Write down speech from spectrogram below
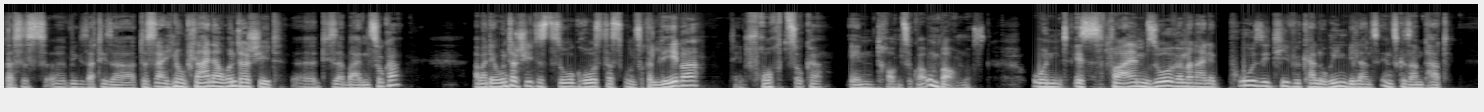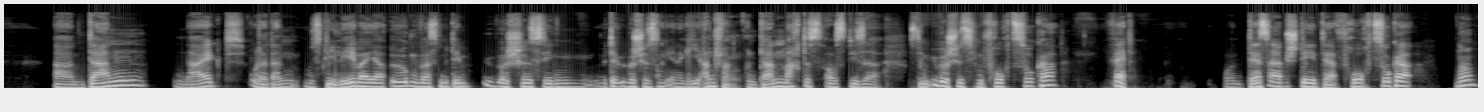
Das ist, äh, wie gesagt, dieser, das ist eigentlich nur ein kleiner Unterschied äh, dieser beiden Zucker. Aber der Unterschied ist so groß, dass unsere Leber den Fruchtzucker in Traubenzucker umbauen muss. Und ist vor allem so, wenn man eine positive Kalorienbilanz insgesamt hat, äh, dann neigt oder dann muss die Leber ja irgendwas mit dem überschüssigen, mit der überschüssigen Energie anfangen. Und dann macht es aus dieser, aus dem überschüssigen Fruchtzucker Fett. Und deshalb steht der Fruchtzucker ne,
